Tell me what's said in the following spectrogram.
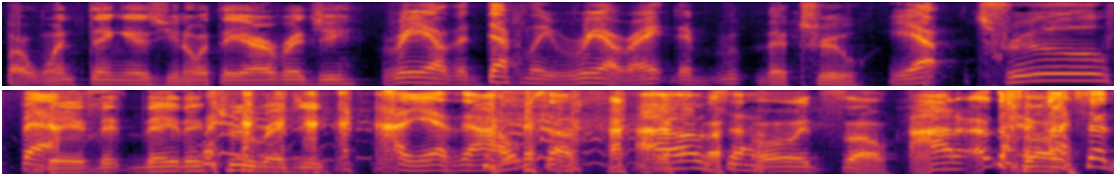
But one thing is, you know what they are, Reggie? real. They're definitely real, right? They're, They're true. yep, true facts. They they they they're true, Reggie. yes, I hope so. I hope so. oh, it's so. I, don't, So, I said,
